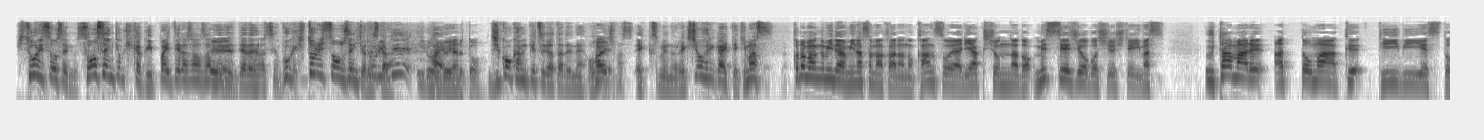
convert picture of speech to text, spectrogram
一人総選挙、総選挙企画いっぱい寺沢さん出ていただいてますけど、今回一人総選挙ですから。いろいろやるとは自己完結型でね、お送りします。X メンの歴史を振り返っていきます。この番組では皆様からの感想やリアクションなどメッセージを募集しています。歌丸アットマーク TBS.CO.JP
